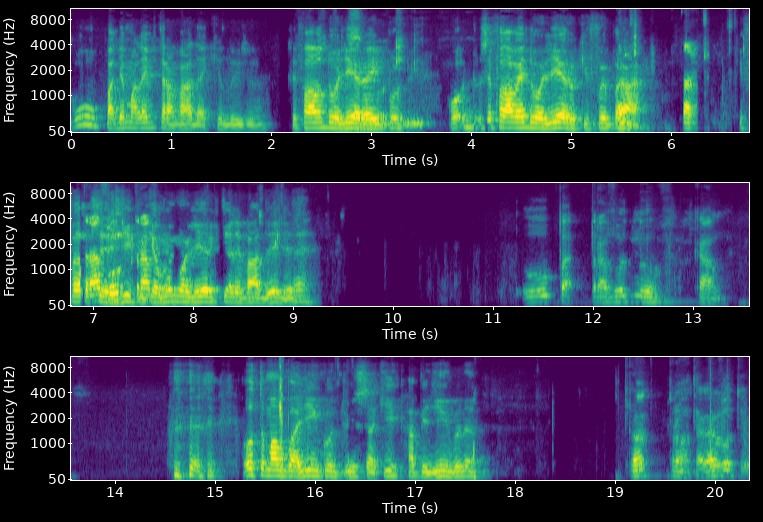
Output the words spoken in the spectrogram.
Opa, deu uma leve travada aqui, Luiz. Você falava do olheiro aí. Por... Você falava aí do olheiro que foi para. Tá. Que foi para Sergipe, travou. que é o mesmo olheiro que tinha levado ele, né? Opa, travou de novo. Calma. Vou tomar um golinho enquanto isso aqui, rapidinho, né? Pronto, pronto, agora voltou.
